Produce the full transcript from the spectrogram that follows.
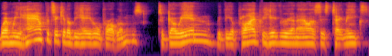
when we have particular behavioral problems, to go in with the applied behavior analysis techniques,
